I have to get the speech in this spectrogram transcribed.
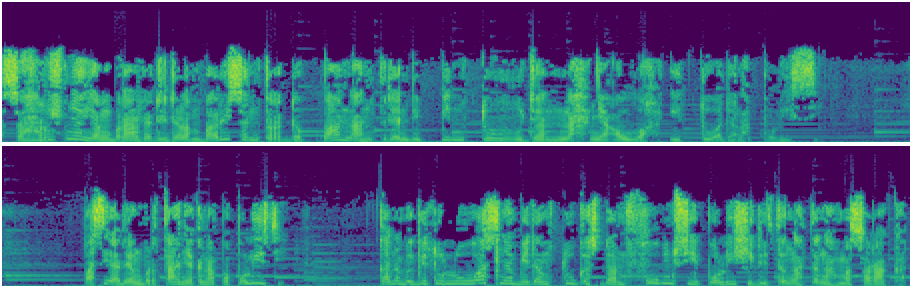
seharusnya yang berada di dalam barisan terdepan antrian di pintu jannahnya Allah itu adalah polisi. Pasti ada yang bertanya kenapa polisi? Karena begitu luasnya bidang tugas dan fungsi polisi di tengah-tengah masyarakat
